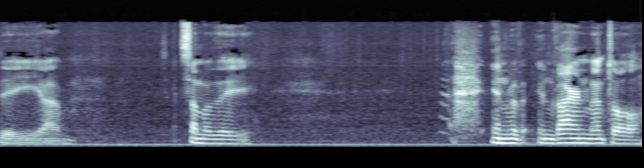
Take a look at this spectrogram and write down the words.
the um, some of the en- environmental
